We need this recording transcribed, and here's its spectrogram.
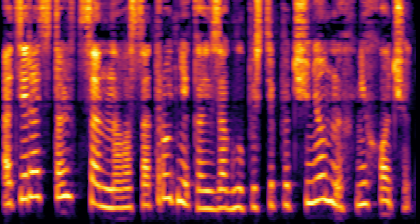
А терять столь ценного сотрудника из-за глупости подчиненных не хочет.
